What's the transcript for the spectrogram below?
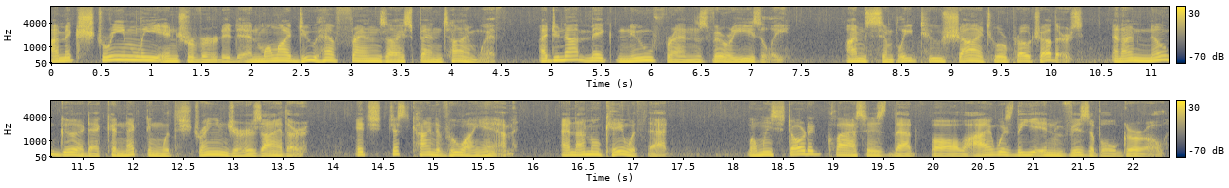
I'm extremely introverted, and while I do have friends I spend time with, I do not make new friends very easily. I'm simply too shy to approach others, and I'm no good at connecting with strangers either. It's just kind of who I am, and I'm okay with that. When we started classes that fall, I was the invisible girl.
